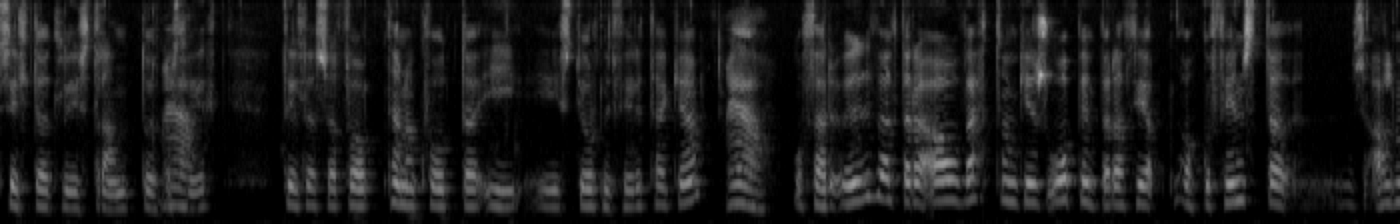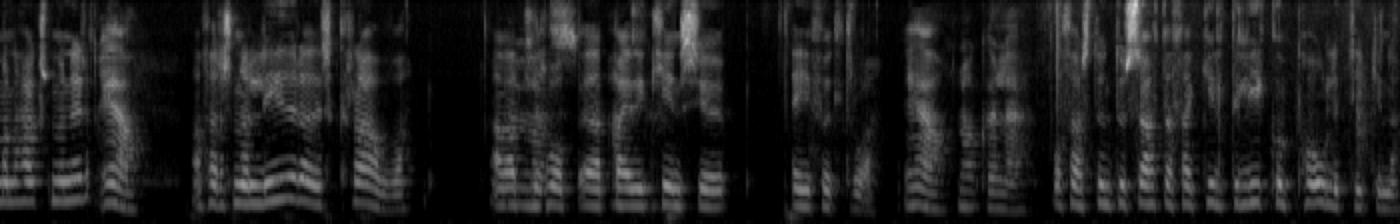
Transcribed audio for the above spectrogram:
silti öllu í strand og eitthvað Já. Til þess að fá þennan kvóta í, í stjórnir fyrirtækja. já, og það er auðveldara á vettvangins opinbera því að okkur finnst að almannahagsmunir já, að það er svona líðræðis krafa að allir Annars- hóp eða bæði kynsju eigi fulltrúa já, og það stundum sagt að það gildi líka um pólitíkina,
